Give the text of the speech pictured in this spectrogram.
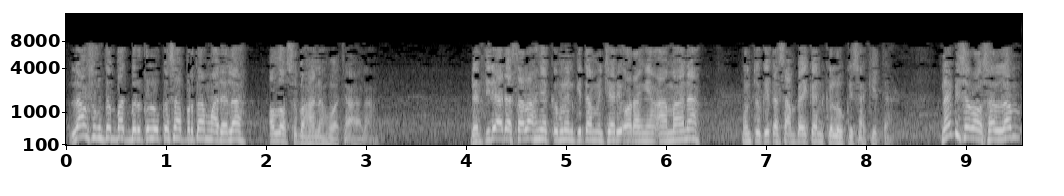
Langsung tempat berkeluh kesah pertama adalah Allah Subhanahu wa taala. Dan tidak ada salahnya kemudian kita mencari orang yang amanah untuk kita sampaikan keluh kesah kita. Nabi sallallahu alaihi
